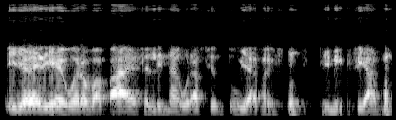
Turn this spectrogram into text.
Y yo le dije, bueno, papá, esa es la inauguración tuya. Iniciamos.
